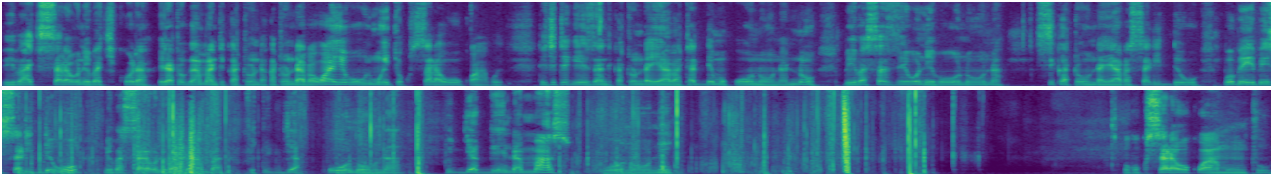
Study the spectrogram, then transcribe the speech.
Be bakisalawo ne bakikola. Era togamba nti katonda katonda abawaayo buwi mu ekyo kusalawo kwabwe. Tekitegeeza nti katonda yabatadde mu kwonoona. No be basazeewo ne boonoona si katonda yabasaliddewo bo be beesaliddewo ne basalawo ne bagamba fe tujja kwonoona tujja kgenda mu maaso twonoone okwo kusalawo kwa muntu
